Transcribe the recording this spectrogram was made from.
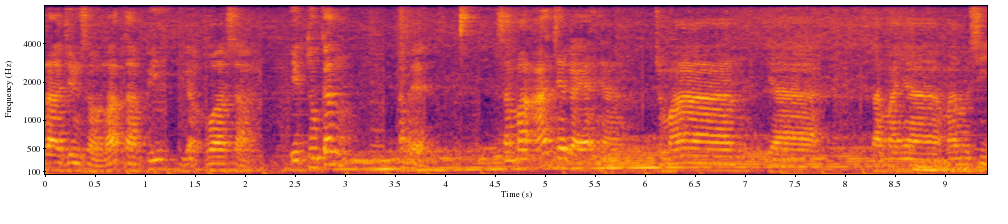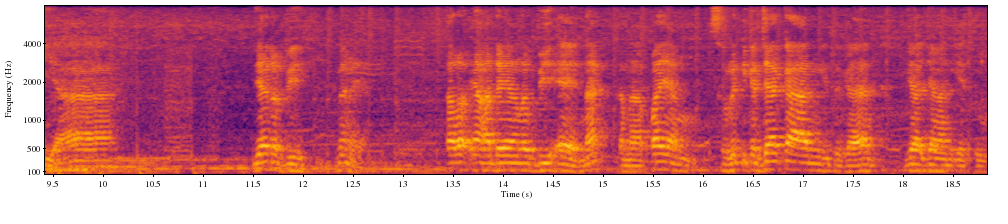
Rajin sholat tapi nggak puasa. Itu kan apa ya sama aja kayaknya. Cuman ya namanya manusia. Dia lebih gimana ya kalau yang ada yang lebih enak kenapa yang sulit dikerjakan gitu kan? Nggak jangan gitu.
